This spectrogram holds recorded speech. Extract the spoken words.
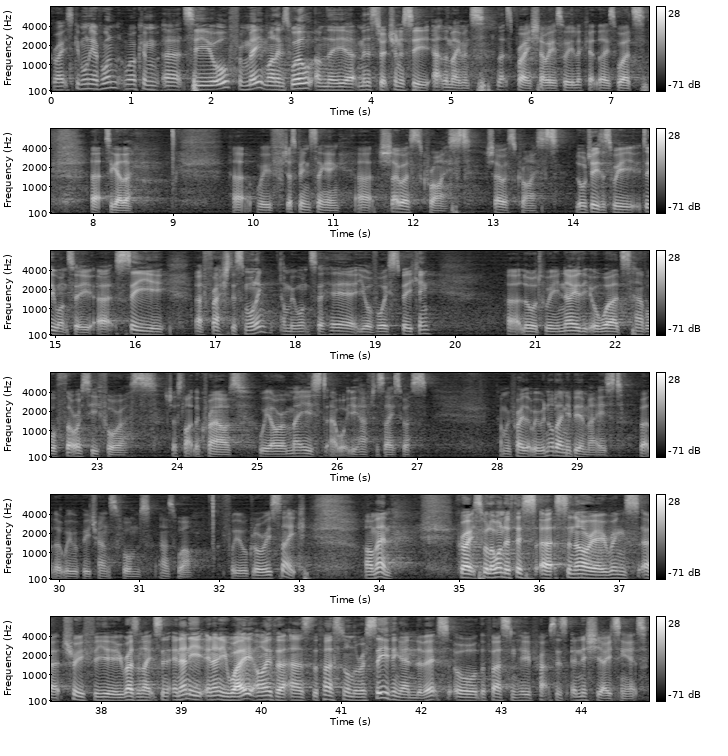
Great. Good morning, everyone. Welcome uh, to you all from me. My name's Will. I'm the uh, minister at Trinity at the moment. Let's pray, shall we, as we look at those words uh, together. Uh, we've just been singing, uh, Show us Christ, show us Christ. Lord Jesus, we do want to uh, see you fresh this morning, and we want to hear your voice speaking. Lord, we know that your words have authority for us. Just like the crowd, we are amazed at what you have to say to us. And we pray that we would not only be amazed, but that we would be transformed as well, for your glory's sake. Amen. Great. Well, I wonder if this uh, scenario rings uh, true for you, resonates in, in, any, in any way, either as the person on the receiving end of it or the person who perhaps is initiating it.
